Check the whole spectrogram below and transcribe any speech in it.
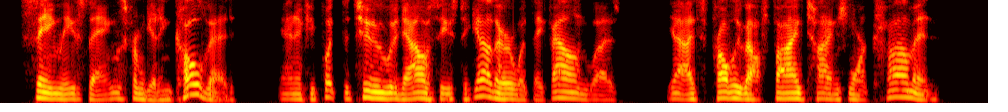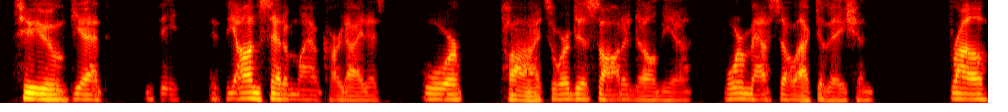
seeing these things from getting COVID. And if you put the two analyses together, what they found was, yeah, it's probably about five times more common to get the, the onset of myocarditis or POTS or dysautonomia or mast cell activation from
